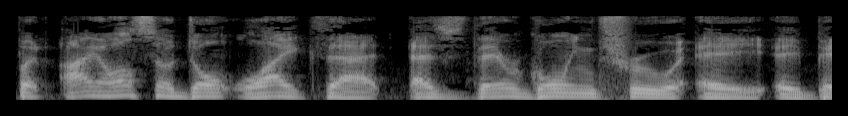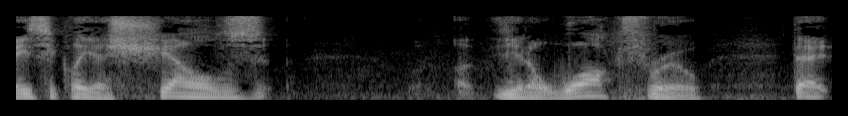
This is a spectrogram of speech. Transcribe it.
but I also don't like that as they're going through a, a basically a shells, you know, walkthrough that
